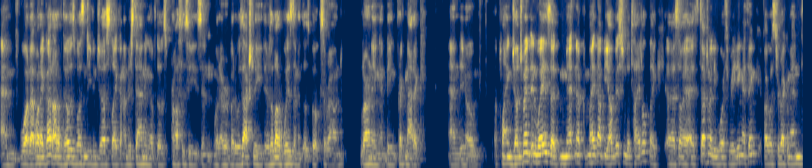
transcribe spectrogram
And what I, what I got out of those wasn't even just like an understanding of those processes and whatever, but it was actually there's a lot of wisdom in those books around learning and being pragmatic and you know applying judgment in ways that might not, might not be obvious from the title. Like uh, so it's definitely worth reading i think. If i was to recommend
